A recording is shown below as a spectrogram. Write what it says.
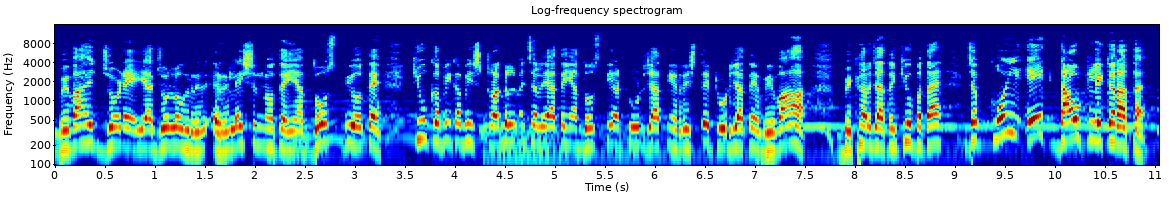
विवाहित जोड़े या जो लोग रिलेशन में होते हैं या दोस्त भी होते हैं, क्यों कभी कभी स्ट्रगल में चले जाते हैं या दोस्तियाँ टूट जाती हैं, रिश्ते टूट जाते हैं, विवाह बिखर जाते हैं, क्यों पता है? जब कोई एक डाउट लेकर आता है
